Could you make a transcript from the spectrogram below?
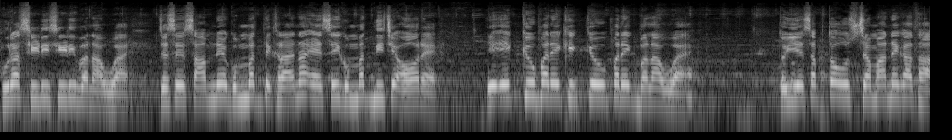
पूरा सीढ़ी सीढ़ी बना हुआ है। जैसे सामने गुंबद दिख रहा है ना ऐसे ही गुंबद नीचे और है। ये एक के ऊपर एक एक के ऊपर एक बना हुआ है। तो ये सब तो उस जमाने का था।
